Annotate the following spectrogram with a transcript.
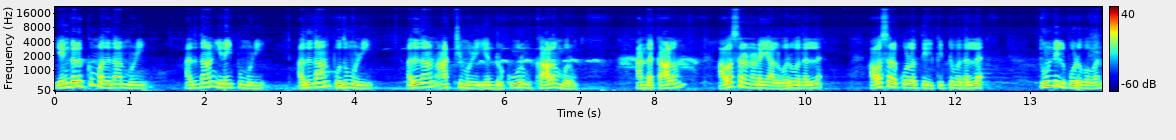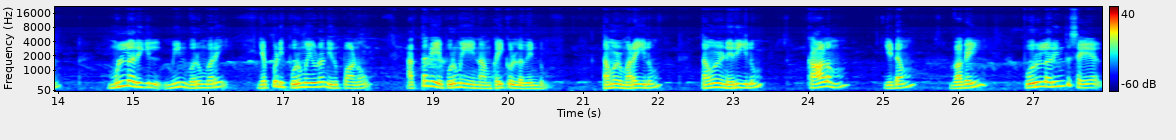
எங்களுக்கும் அதுதான் மொழி. அதுதான் இணைப்பு மொழி. அதுதான் பொதுமொழி. அதுதான் ஆட்சி மொழி என்று கூறும் காலம் வரும். அந்த காலம் அவசர நடையால் வருவதல்ல அவசர கோலத்தில் கிட்டுவதல்ல. தூண்டில் போடுபவன் முள்ளருகில் மீன் வரும் வரை எப்படி பொறுமையுடன் இருப்பானோ அத்தகைய பொறுமையை நாம் கைக்கொள்ள வேண்டும். தமிழ் மறையிலும் தமிழ் நெறியிலும் காலம் இடம் வகை பொருளறிந்து செயல்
